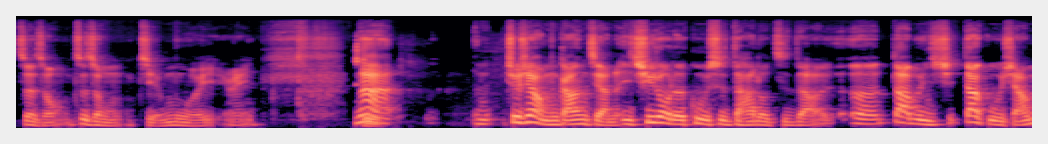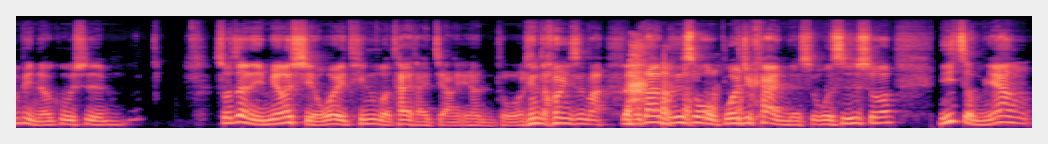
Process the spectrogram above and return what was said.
这种这种节目而已。Right? 那嗯，就像我们刚刚讲的，一七六的故事，大家都知道。呃，大谷大谷翔平的故事。说这里没有写，我也听我太太讲也很多，你懂我意思吗？我当然不是说我不会去看你的书，我只是说你怎么样，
